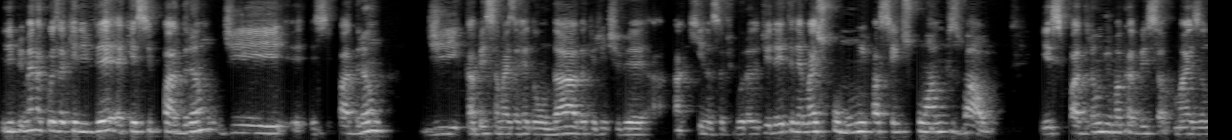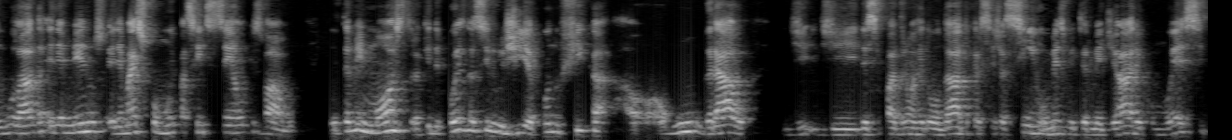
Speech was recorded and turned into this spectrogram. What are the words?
E a primeira coisa que ele vê é que esse padrão de esse padrão de cabeça mais arredondada que a gente vê aqui nessa figura da direita, ele é mais comum em pacientes com hálux valgo. E esse padrão de uma cabeça mais angulada, ele é menos, ele é mais comum em pacientes sem hálux valgo. Ele também mostra que depois da cirurgia, quando fica algum grau de, de, desse padrão arredondado, quer seja assim ou mesmo intermediário como esse,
